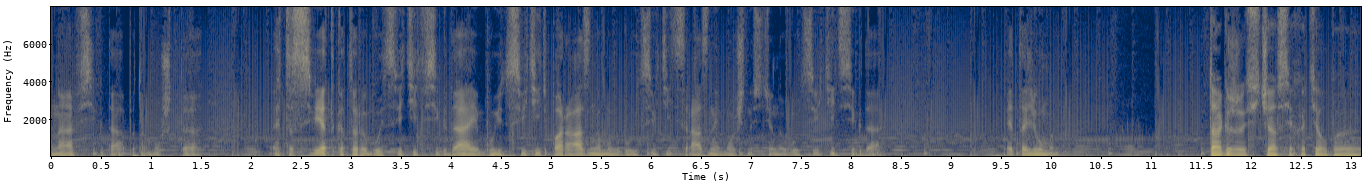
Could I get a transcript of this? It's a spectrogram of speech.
навсегда, потому что это свет, который будет светить всегда, и будет светить по-разному, и будет светить с разной мощностью, но будет светить всегда. Это люман. Также сейчас я хотел бы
